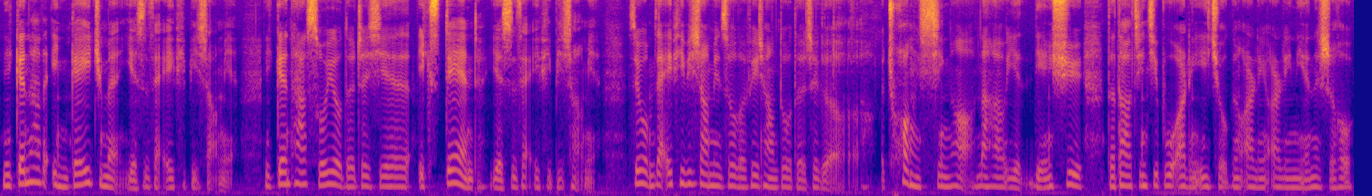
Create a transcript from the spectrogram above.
你跟他的 engagement 也是在 APP 上面，你跟他所有的这些 extend 也是在 APP 上面。所以我们在 APP 上面做了非常多的这个创新哈，那还也连续得到经济部二零一九跟二零二零年的时候，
